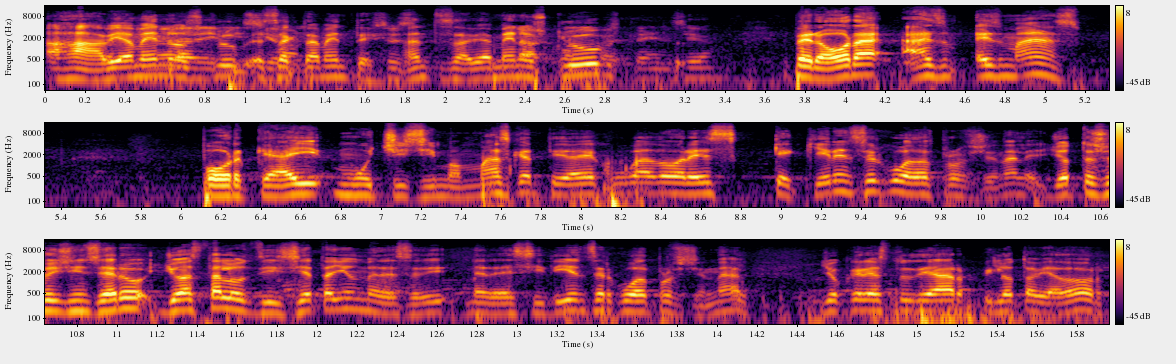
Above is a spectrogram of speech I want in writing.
ajá, había menos clubs, división. exactamente. Entonces, Antes había menos clubs, competencia. pero ahora es, es más. Porque hay muchísima más cantidad de jugadores que quieren ser jugadores profesionales. Yo te soy sincero, yo hasta los 17 años me decidí, me decidí en ser jugador profesional. Yo quería estudiar piloto aviador.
